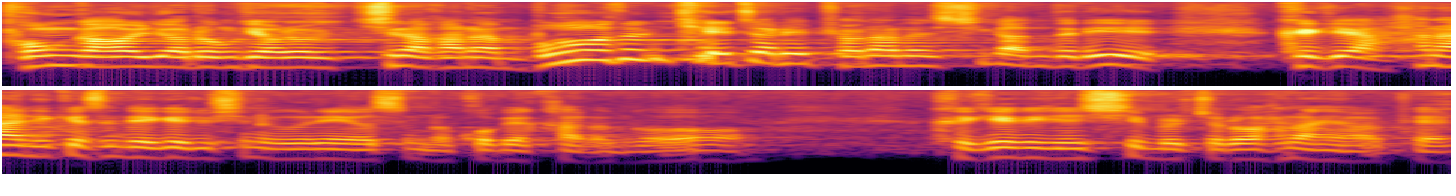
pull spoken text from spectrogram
봄, 가을, 여름, 겨울 지나가는 모든 계절에 변하는 시간들이 그게 하나님께서 내게 주시는 은혜였음을 고백하는 거. 그게 그게 11조로 하나님 앞에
